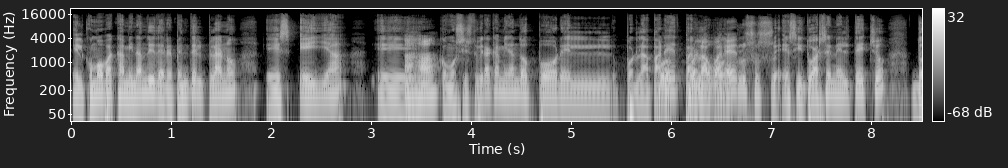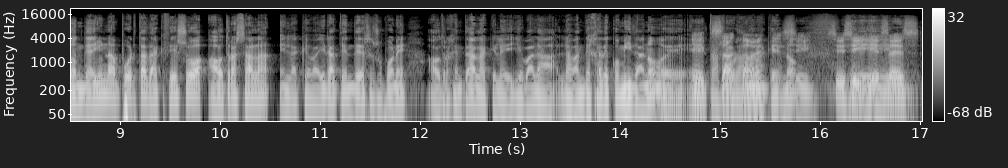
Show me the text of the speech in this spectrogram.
el cómo va caminando y de repente el plano es ella eh, como si estuviera caminando por, el, por la pared, por para la luego pared. incluso eh, situarse en el techo, donde hay una puerta de acceso a otra sala en la que va a ir a atender, se supone, a otra gente a la que le lleva la, la bandeja de comida, ¿no? Eh, Exactamente, aquel, ¿no? sí. Sí, sí, y Eh, esa es,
